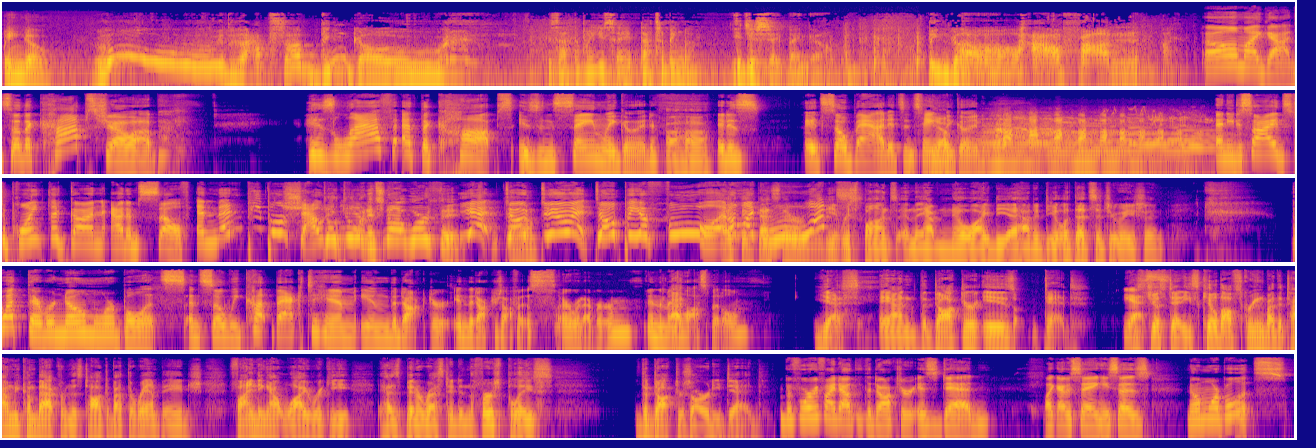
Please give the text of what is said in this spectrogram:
Bingo. Bingo. Ooh, that's a bingo. Is that the way you say it? That's a bingo. You just say bingo. Bingo. How fun. oh my god. So the cops show up. His laugh at the cops is insanely good. Uh huh. It is it's so bad, it's insanely Yep. good. and he decides to point the gun at himself, and then people shout Don't do it. It's not worth it. Yeah, don't Uh-huh. do it. Don't be a fool. And I am think like, that's their what? immediate response, and they have no idea how to deal with that situation. But there were no more bullets, and so we cut back to him in the doctor in the doctor's office or whatever in the mental At- hospital. Yes, and the doctor is dead. Yes, He's just dead. He's killed off screen by the time we come back from this talk about the rampage, finding out why Ricky has been arrested in the first place. The doctor's already dead. before we find out that the doctor is dead. Like I was saying, he says, "No more bullets."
